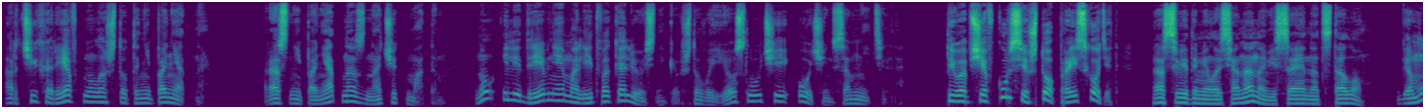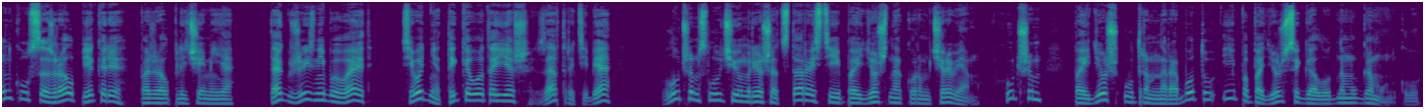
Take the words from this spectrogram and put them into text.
Арчиха рявкнула что-то непонятное. Раз непонятно, значит матом. Ну, или древняя молитва колесников, что в ее случае очень сомнительно. «Ты вообще в курсе, что происходит?» — осведомилась она, нависая над столом. Гомункул сожрал пекаря, пожал плечами я. «Так в жизни бывает. Сегодня ты кого-то ешь, завтра тебя. В лучшем случае умрешь от старости и пойдешь на корм червям. В худшем — пойдешь утром на работу и попадешься голодному гомункулу.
